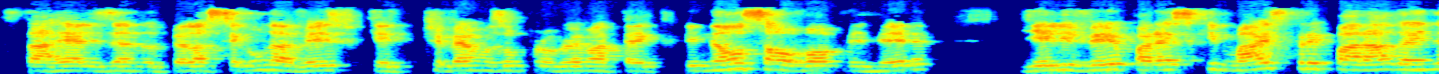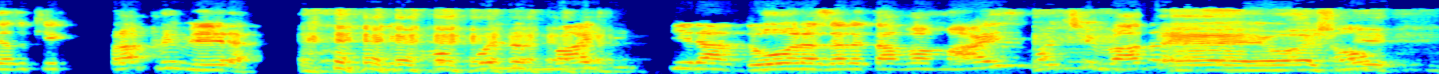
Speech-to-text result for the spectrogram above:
está realizando pela segunda vez, porque tivemos um problema técnico que não salvou a primeira, e ele veio, parece que mais preparado ainda do que para a primeira. Ele com coisas mais inspiradoras, ela estava mais motivada. Ainda. É, eu acho então, que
